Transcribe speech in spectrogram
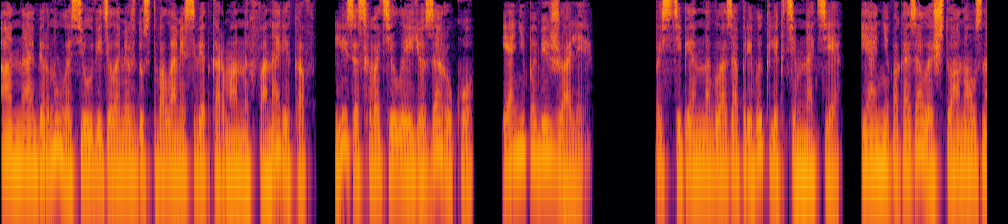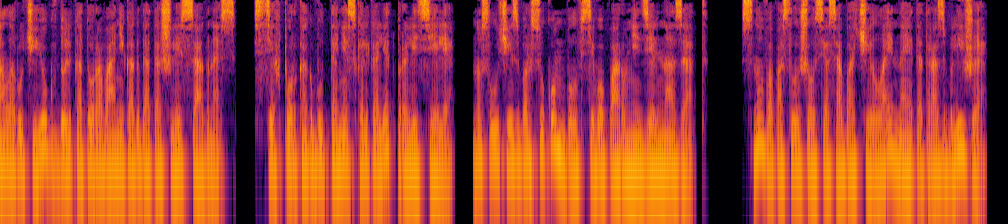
Анна обернулась и увидела между стволами свет карманных фонариков. Лиза схватила ее за руку, и они побежали. Постепенно глаза привыкли к темноте, и Анне показалось, что она узнала ручеёк, вдоль которого они когда-то шли с Агнес. С тех пор как будто несколько лет пролетели, но случай с барсуком был всего пару недель назад. Снова послышался собачий лай, на этот раз ближе.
